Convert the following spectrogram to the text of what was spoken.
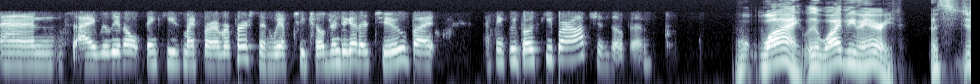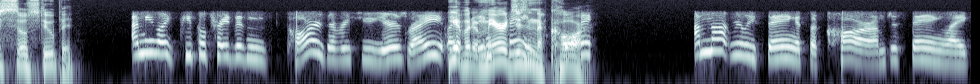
and I really don't think he's my forever person. We have two children together too, but I think we both keep our options open. Why? Why be married? That's just so stupid. I mean, like people traded in cars every few years, right? Yeah, but a marriage isn't a car. I'm not really saying it's a car. I'm just saying like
